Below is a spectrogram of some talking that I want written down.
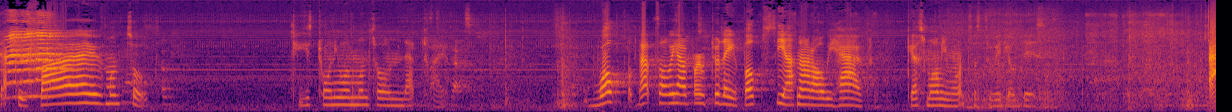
Dax is five months old. He's 21 months old and. That's Well, that's all we have for today, folks. See ya. Not all we have. Guess mommy wants us to video this. Ah!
